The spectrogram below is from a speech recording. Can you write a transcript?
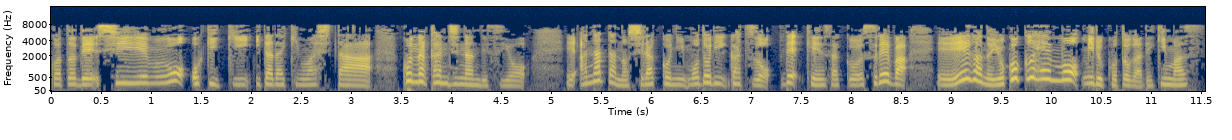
ということで CM をお聞きいただきました。こんな感じなんですよ。え、あなたの白子に戻りガツオで検索をすれば、え映画の予告編も見ることができます。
